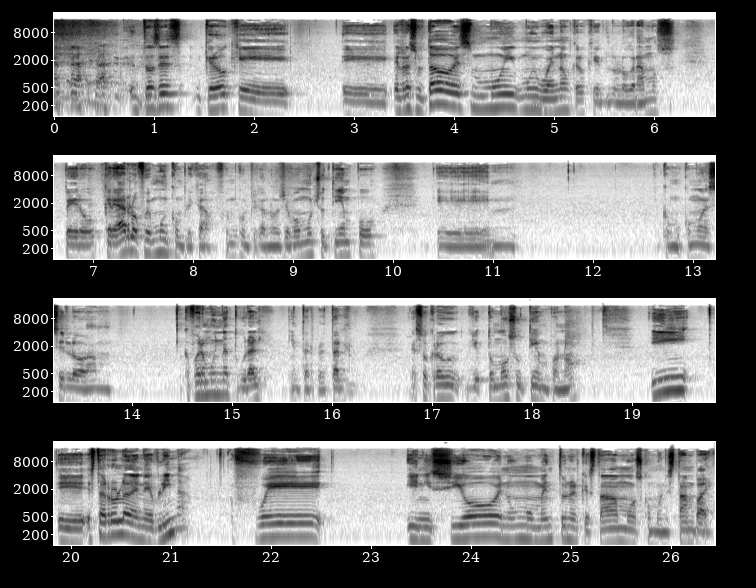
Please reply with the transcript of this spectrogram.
Entonces, creo que eh, el resultado es muy, muy bueno, creo que lo logramos, pero crearlo fue muy complicado, fue muy complicado, nos llevó mucho tiempo, eh, como, ¿cómo decirlo? Um, que fuera muy natural interpretarlo. Eso creo que tomó su tiempo, ¿no? Y eh, esta rola de Neblina fue, inició en un momento en el que estábamos como en stand-by.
